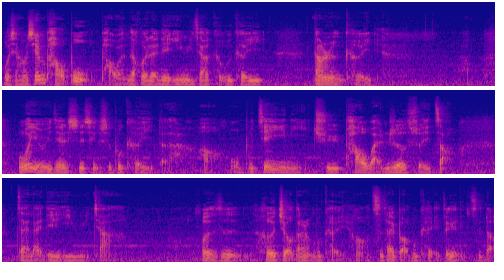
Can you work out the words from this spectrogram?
我想要先跑步，跑完再回来练阴瑜伽，可不可以？当然可以。不过有一件事情是不可以的啦。好，我不建议你去泡完热水澡再来练阴瑜伽，或者是喝酒，当然不可以。哦，吃太饱不可以，这个你知道。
